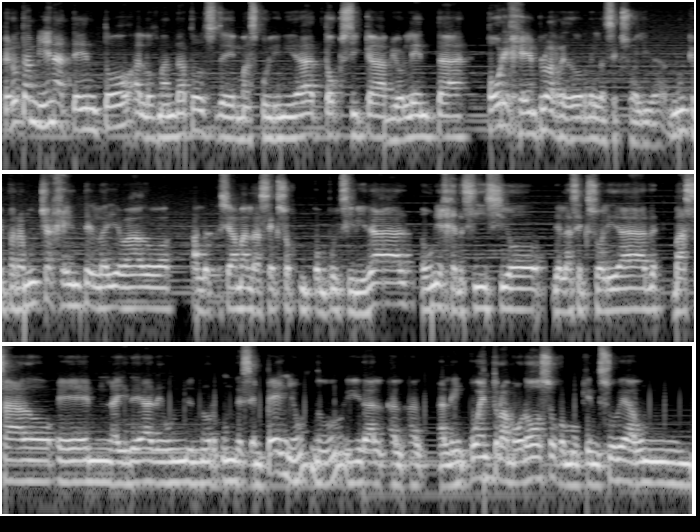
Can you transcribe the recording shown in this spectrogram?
pero también atento a los mandatos de masculinidad tóxica, violenta, por ejemplo, alrededor de la sexualidad, ¿no? que para mucha gente lo ha llevado a lo que se llama la sexocompulsividad, a un ejercicio de la sexualidad basado en la idea de un, un desempeño, ¿no? ir al, al, al, encuentro amoroso como quien sube a un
